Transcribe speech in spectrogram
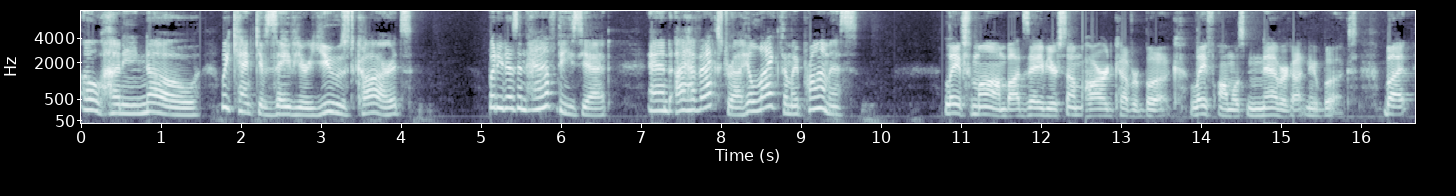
Oh, honey, no. We can't give Xavier used cards. But he doesn't have these yet. And I have extra. He'll like them, I promise. Leif's mom bought Xavier some hardcover book. Leif almost never got new books, but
